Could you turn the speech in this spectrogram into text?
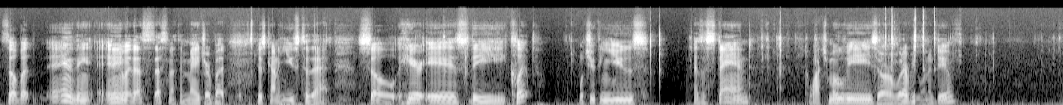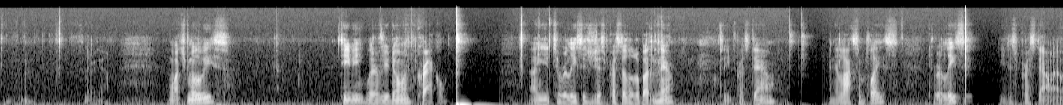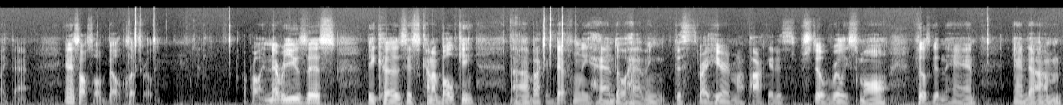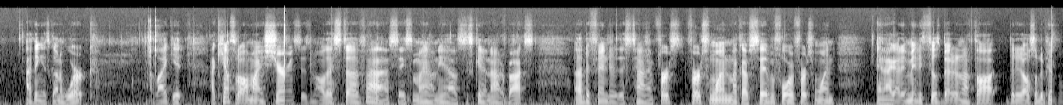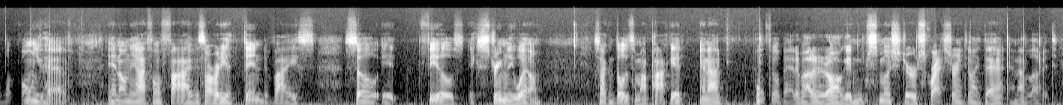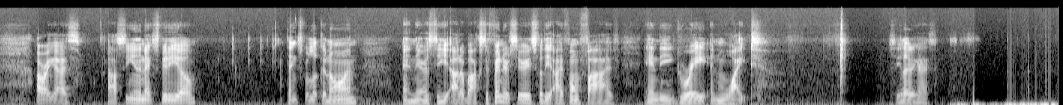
So, but anything, anyway, that's that's nothing major, but just kind of used to that. So here is the clip, which you can use as a stand to watch movies or whatever you want to do. There we go. Watch movies, TV, whatever you're doing, crackle. Uh, you, to release it, you just press the little button there. So you press down, and it locks in place. To release it, you just press down it like that. And it's also a belt clip, really. I'll probably never use this because it's kind of bulky, uh, but I can definitely handle having this right here in my pocket. It's still really small, feels good in the hand, and um, I think it's going to work. I like it. I canceled all my insurances and all that stuff. Ah, say some money on it. I was just getting an OtterBox uh, Defender this time. First, first one, like I've said before, first one and I got to admit it feels better than I thought but it also depends on what phone you have and on the iPhone 5 it's already a thin device so it feels extremely well so I can throw this in my pocket and I won't feel bad about it at all getting smushed or scratched or anything like that and I love it. Alright guys. I'll see you in the next video. Thanks for looking on. And there's the OtterBox Defender series for the iPhone 5 and the gray and white. See you later guys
